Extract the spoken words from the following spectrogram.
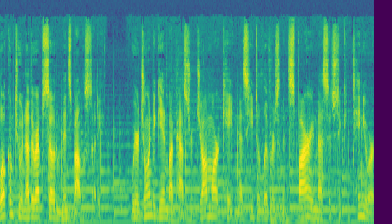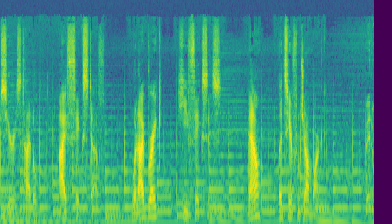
Welcome to another episode of Men's Bible Study. We are joined again by Pastor John Mark Caton as he delivers an inspiring message to continue our series titled I Fix Stuff. What I break, he fixes. Now, let's hear from John Mark.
